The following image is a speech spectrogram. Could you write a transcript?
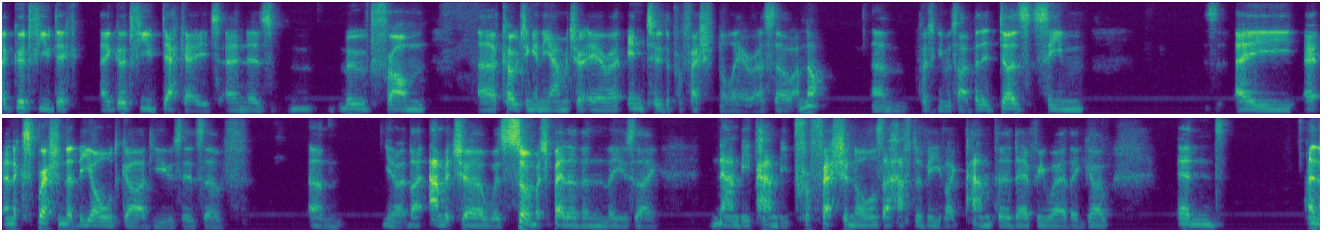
a good few a good few decades and has moved from uh, coaching in the amateur era into the professional era. So I'm not um, pushing him aside, but it does seem a, a an expression that the old guard uses of um, you know like amateur was so much better than these like namby pamby professionals that have to be like pampered everywhere they go and and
